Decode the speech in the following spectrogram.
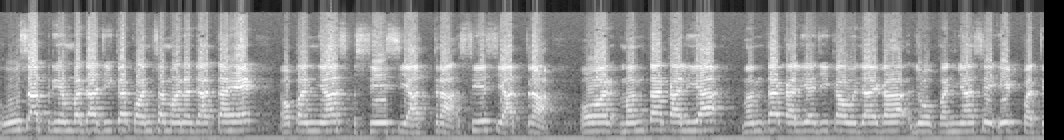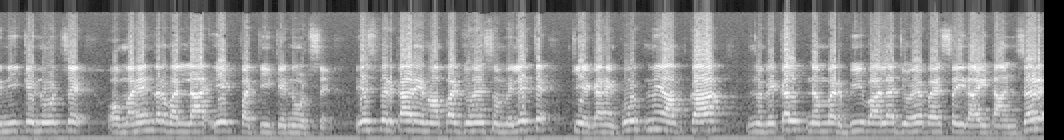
ऊषा प्रियम्बदा जी का कौन सा माना जाता है? उपन्यास, शेष यात्रा शेष यात्रा। और ममता कालिया ममता कालिया जी का हो जाएगा जो उपन्यास से एक पत्नी के नोट से, और महेंद्र भल्ला, एक पति के नोट से। इस प्रकार यहाँ पर जो है सम्मिलित किए गए हैं। कोर्ट में आपका विकल्प नंबर बी वाला जो है, वह सही राइट आंसर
